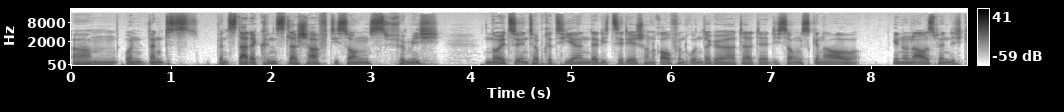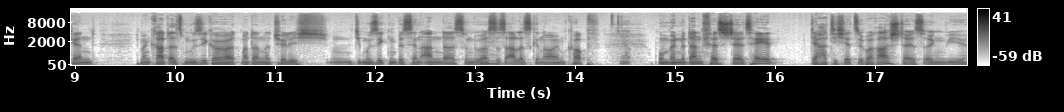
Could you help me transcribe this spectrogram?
Ähm, und wenn es da der Künstler schafft, die Songs für mich neu zu interpretieren, der die CD schon rauf und runter gehört hat, der die Songs genau in- und auswendig kennt. Ich meine, gerade als Musiker hört man dann natürlich mm, die Musik ein bisschen anders und du hast Mhm. das alles genau im Kopf. Ja. Und wenn du dann feststellst, hey, der hat dich jetzt überrascht, da ist irgendwie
